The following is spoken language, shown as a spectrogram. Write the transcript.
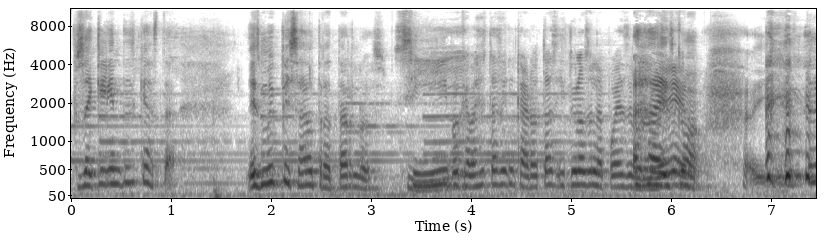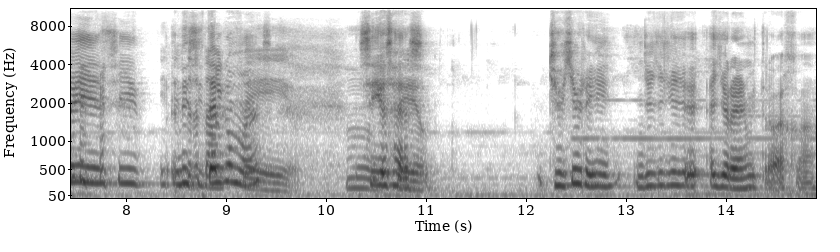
pues hay clientes que hasta es muy pesado tratarlos. Sí, porque a veces te hacen carotas y tú no se la puedes devolver. Ajá, es como, ay, ay, sí, necesita algo más. feo, Sí, o sea, feo. yo lloré, yo llegué a llorar en mi trabajo.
